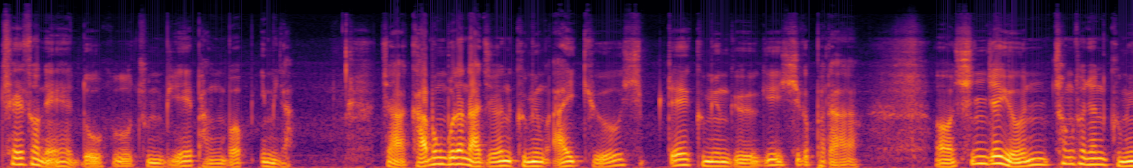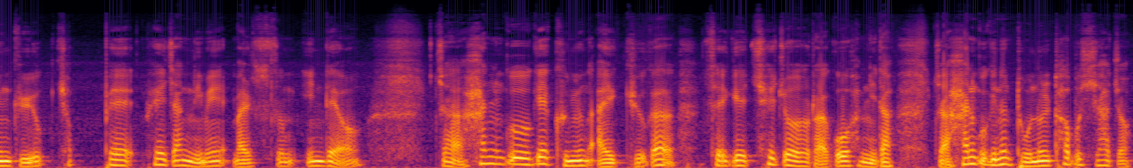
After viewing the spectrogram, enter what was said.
최선의 노후 준비의 방법입니다. 자, 가봉보다 낮은 금융 IQ 10대 금융교육이 시급하다. 어, 신재윤 청소년 금융교육 협회 회장님의 말씀인데요. 자, 한국의 금융 IQ가 세계 최저라고 합니다. 자, 한국인은 돈을 터부시하죠.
